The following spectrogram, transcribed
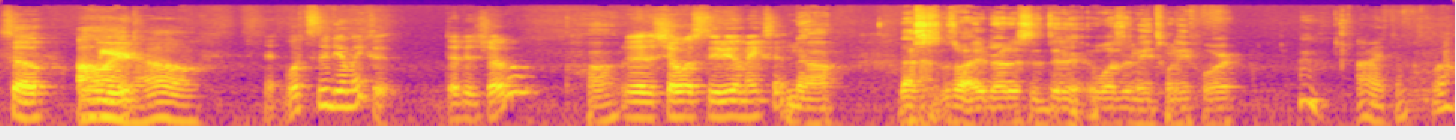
So Oh, weird. I know. What studio makes it? Did it show? Huh? Did it show what studio makes it? No, that's just what I noticed. It didn't. It wasn't A24. Hmm. All right then. Well,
